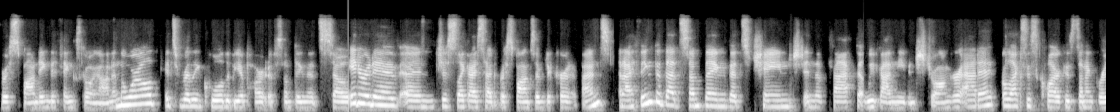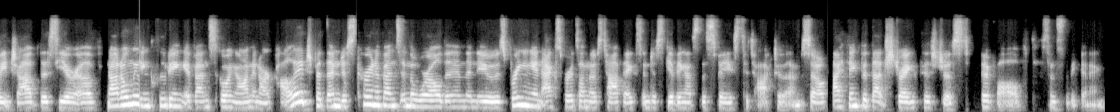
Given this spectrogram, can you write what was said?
responding to things going on in the world. It's really cool to be a part of something that's so iterative and just like I said, responsive to current events. And I think that that's something that's changed in the fact that we've gotten even stronger at it. Alexis Clark has done a great job this year of not only including events going on in our college, but then just current events in the world and in the news, bringing in experts on those topics and just giving us the space to talk to So I think that that strength has just evolved since the beginning.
